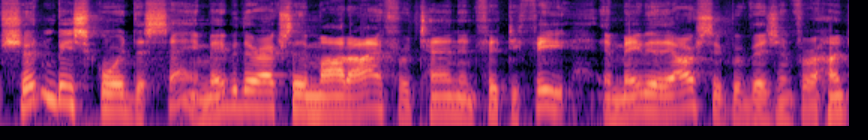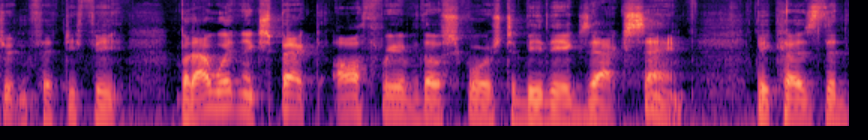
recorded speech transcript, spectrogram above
shouldn't be scored the same. Maybe they're actually mod I for 10 and 50 feet, and maybe they are supervision for 150 feet. But I wouldn't expect all three of those scores to be the exact same because the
